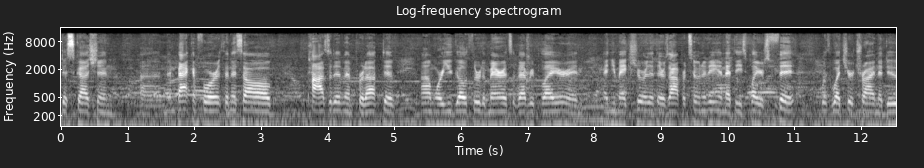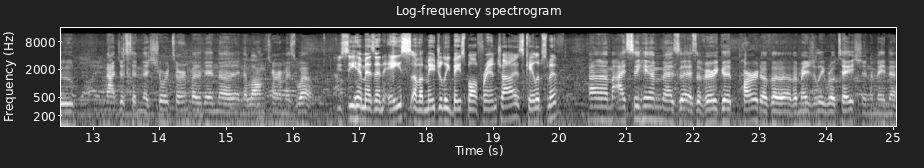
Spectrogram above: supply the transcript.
discussion um, and back and forth, and it's all positive and productive, um, where you go through the merits of every player and, and you make sure that there's opportunity and that these players fit with what you're trying to do, not just in the short term, but in the, in the long term as well. Do you see him as an ace of a Major League Baseball franchise, Caleb Smith? Um, I see him as a, as a very good part of a, of a major league rotation. I mean, uh,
